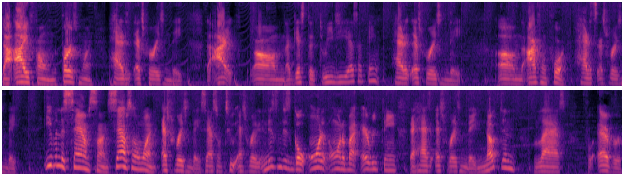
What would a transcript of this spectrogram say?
The iPhone, the first one, had its expiration date. The i um I guess the 3GS I think had its expiration date. Um the iPhone 4 had its expiration date. Even the Samsung, Samsung 1 expiration date, Samsung 2 expiration, and this can just go on and on about everything that has expiration date. Nothing lasts forever.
